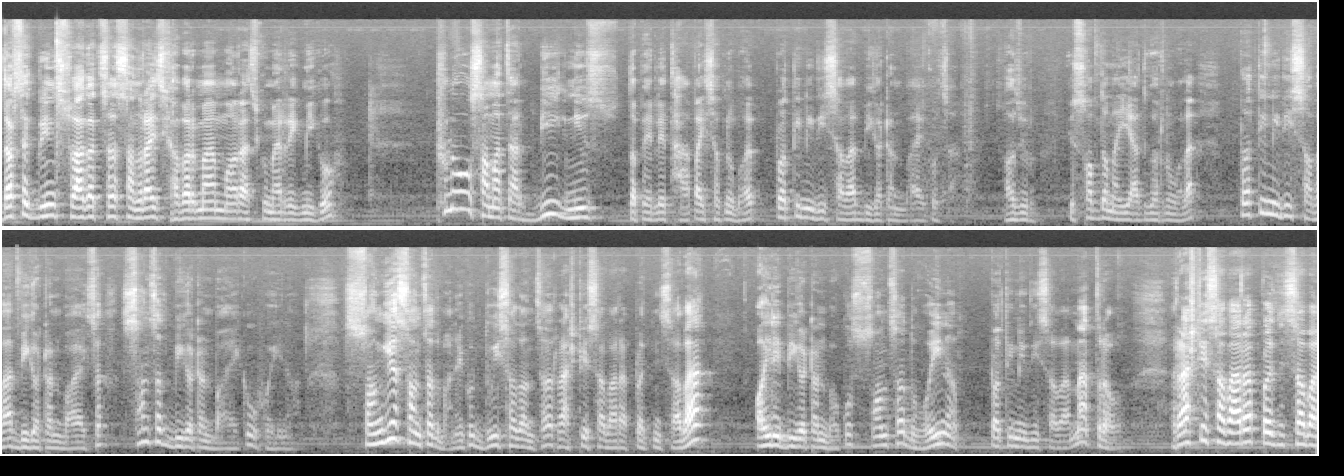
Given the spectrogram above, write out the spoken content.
दर्शकवृन्द स्वागत छ सनराइज खबरमा। म राजकुमार रेग्मीको। ठुलो समाचार बिग न्युज तपाईँहरूले थाहा पाइसक्नुभयो। प्रतिनिधि सभा विघटन भएको छ। हजुर यो शब्दमा याद गर्नु होला प्रतिनिधि सभा विघटन भएको छ। संसद विघटन भएको होइन। सङ्घीय संसद भनेको दुई सदन छ। राष्ट्रिय सभा र प्रतिनिधि सभा। अहिले विघटन भएको संसद होइन। प्रतिनिधि सभा मात्र हो। राष्ट्रिय सभा र प्रतिनिधि सभा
